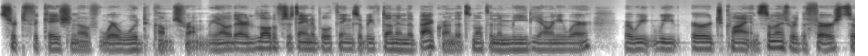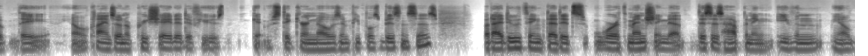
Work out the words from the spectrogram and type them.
certification of where wood comes from. You know, there are a lot of sustainable things that we've done in the background that's not in the media or anywhere where we, we urge clients. Sometimes we're the first, so they, you know, clients don't appreciate it if you get, stick your nose in people's businesses. But I do think that it's worth mentioning that this is happening even, you know,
